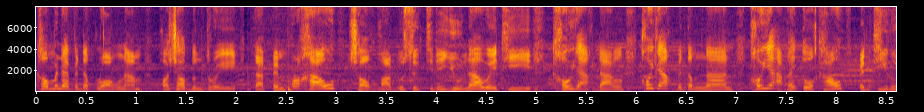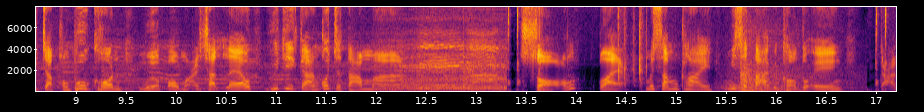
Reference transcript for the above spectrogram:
เขาไม่ได้เป็นนักร้องนำเพราะชอบดนตรี แต่เป็นเพราะเขาชอบความรู้สึกที่ได้อยู่หน้าเวที เขาอยากดัง เขาอยากเป็นตำนาน เขาอยากให้ตัวเขาเป็นที่รู้จักของผู้คน เมื่อเป้าหมายชัดแล้ว วิธีการก็จะตามมา 2. แปลกไม่ซ้ำใคร มีสไตล์เป็นของตัวเอง การ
